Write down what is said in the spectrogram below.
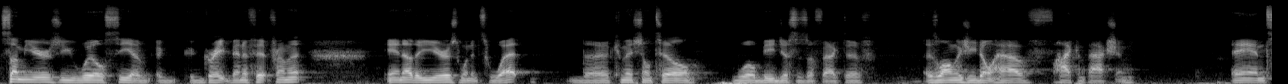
Some years you will see a, a great benefit from it. In other years, when it's wet, the conventional till will be just as effective as long as you don't have high compaction. And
